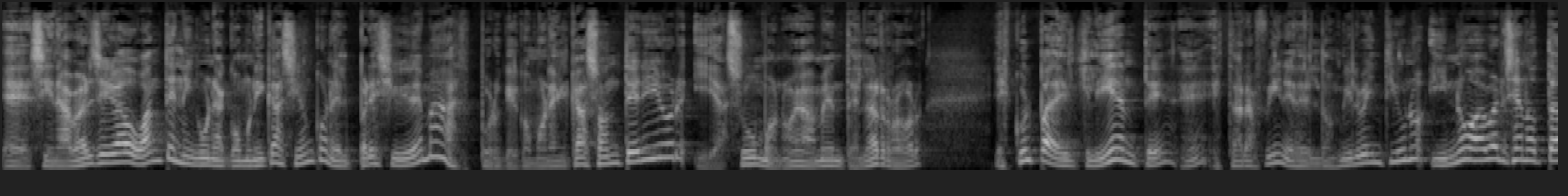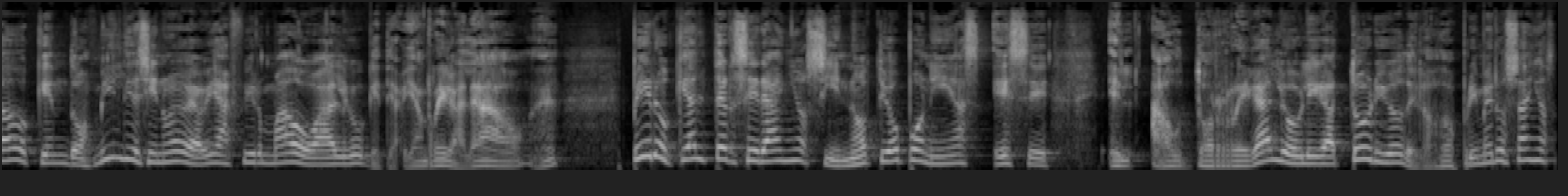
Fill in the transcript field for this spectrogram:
eh, sin haber llegado antes ninguna comunicación con el precio y demás, porque como en el caso anterior, y asumo nuevamente el error, es culpa del cliente ¿eh? estar a fines del 2021 y no haberse anotado que en 2019 habías firmado algo que te habían regalado pero que al tercer año, si no te oponías, ese, el autorregalo obligatorio de los dos primeros años,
